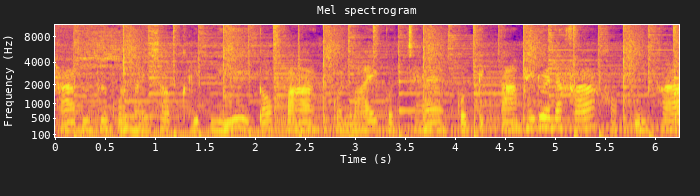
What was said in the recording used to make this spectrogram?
ถ้าเพื่อนๆคนไหนชอบคลิปนี้ก็ฝากกดไลค์ กดแชร์ กดติดตามให้ด้วยนะคะ ขอบคุณค่ะ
